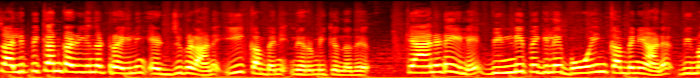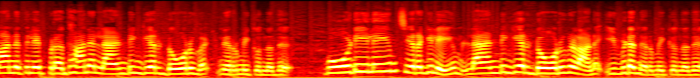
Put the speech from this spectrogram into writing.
ചലിപ്പിക്കാൻ കഴിയുന്ന ട്രെയിലിംഗ് എഡ്ജുകളാണ് ഈ കമ്പനി നിർമ്മിക്കുന്നത്. കാനഡയിലെ വിണ്ണിപ്പെഗിലെ ബോയിങ് കമ്പനിയാണ് വിമാനത്തിലെ പ്രധാന ലാൻഡിംഗ് ഗിയർ ഡോറുകൾ നിർമ്മിക്കുന്നത്. ബോഡിയിലെയും ചിറകിലെയും ലാൻഡിംഗ് ഗിയർ ഡോറുകളാണ് ഇവിടെ നിർമ്മിക്കുന്നത്.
